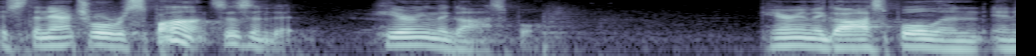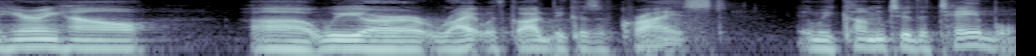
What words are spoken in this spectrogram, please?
it's the natural response, isn't it? Hearing the gospel. Hearing the gospel and, and hearing how Uh, we are right with God because of Christ, and we come to the table.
